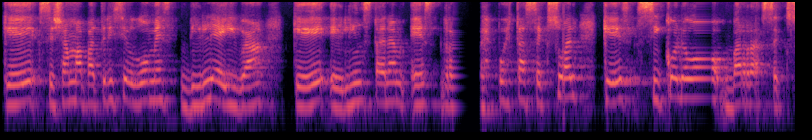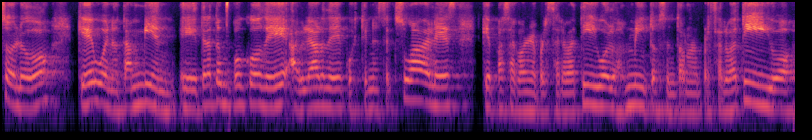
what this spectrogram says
que se llama Patricio Gómez Dileiva, que el Instagram es respuesta sexual, que es psicólogo barra sexólogo, que bueno, también eh, trata un poco de hablar de cuestiones sexuales, qué pasa con el preservativo, los mitos en torno al preservativo,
